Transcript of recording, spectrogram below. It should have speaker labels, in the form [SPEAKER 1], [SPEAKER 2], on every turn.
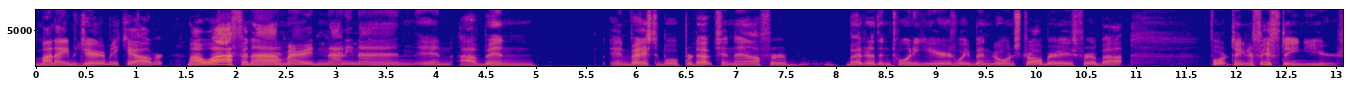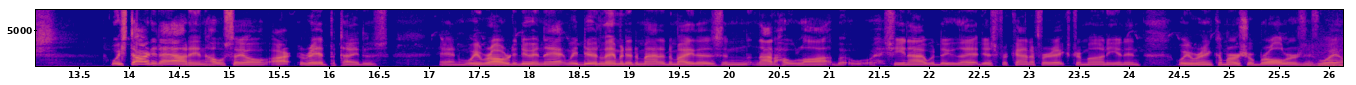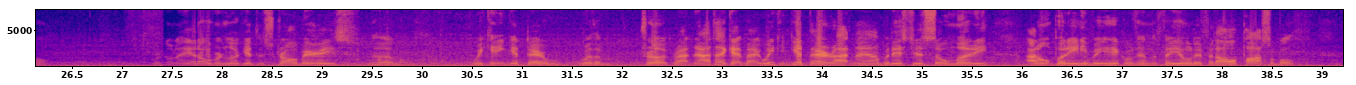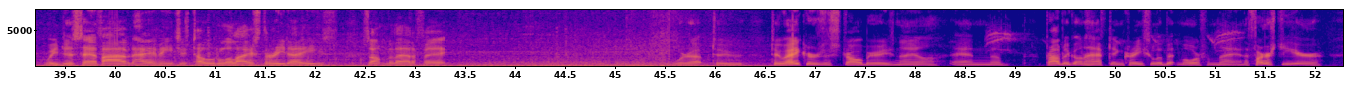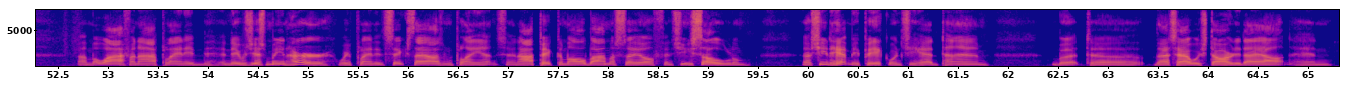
[SPEAKER 1] My name's Jeremy Calvert. My wife and I were married in 99 and I've been in vegetable production now for better than 20 years. We've been growing strawberries for about 14 or 15 years. We started out in wholesale red potatoes and we were already doing that and we do a limited amount of tomatoes and not a whole lot but she and I would do that just for kind of for extra money and then we were in commercial broilers as well. We're going to head over and look at the strawberries. Um, we can't get there with a truck right now. I take that back. We can get there right now, but it's just so muddy. I don't put any vehicles in the field if at all possible. We just have five and a half inches total the last three days, something to that effect. We're up to two acres of strawberries now, and uh, probably going to have to increase a little bit more from that. In the first year, uh, my wife and I planted, and it was just me and her, we planted 6,000 plants, and I picked them all by myself, and she sold them. Uh, she'd help me pick when she had time, but uh, that's how we started out. And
